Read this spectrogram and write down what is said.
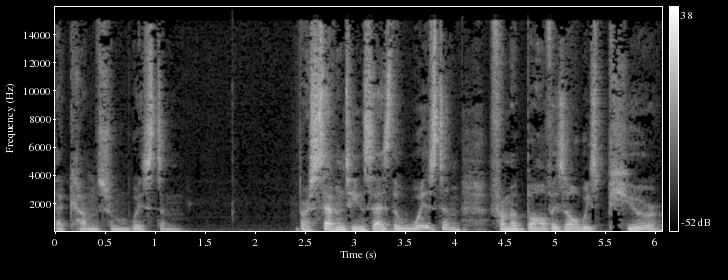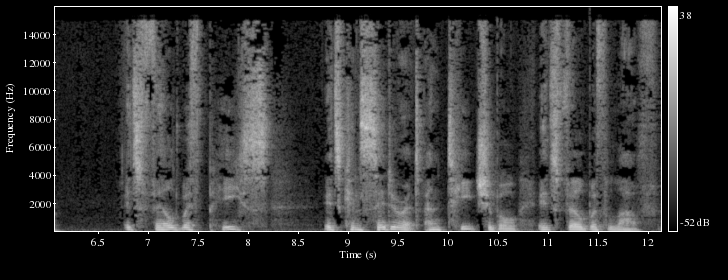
that comes from wisdom. Verse 17 says, The wisdom from above is always pure. It's filled with peace. It's considerate and teachable. It's filled with love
